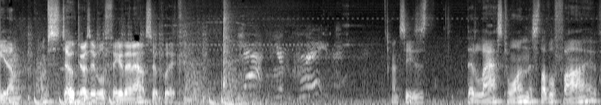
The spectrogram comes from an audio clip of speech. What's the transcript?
Sweet, I'm I'm stoked I was able to figure that out so quick. Jack, you're great. Let's see, is this the last one, this level 5?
